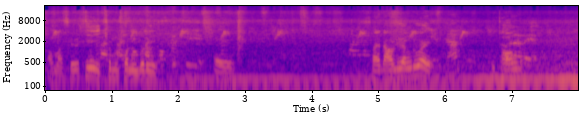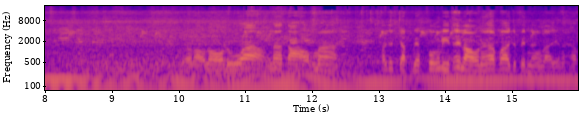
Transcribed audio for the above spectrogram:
เอามาซื้อที่ชุมพลบุรี เออใส่ดาวเรืองด้วยที่ท้อง เดี๋ยวเรารอดูว่าหน้าตาออกมา เขาจะจัดแบบพวงรีดให้เรานะครับ ว่าจะเป็นอย่างไรนะครับ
